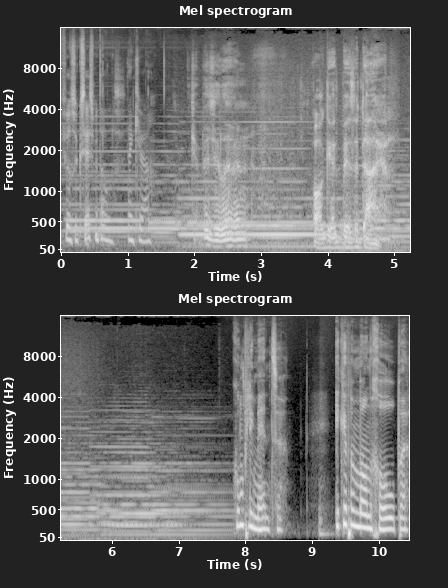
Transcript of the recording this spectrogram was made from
veel succes met alles. Dankjewel. Get busy living. or get busy dying. Complimenten. Ik heb een man geholpen.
